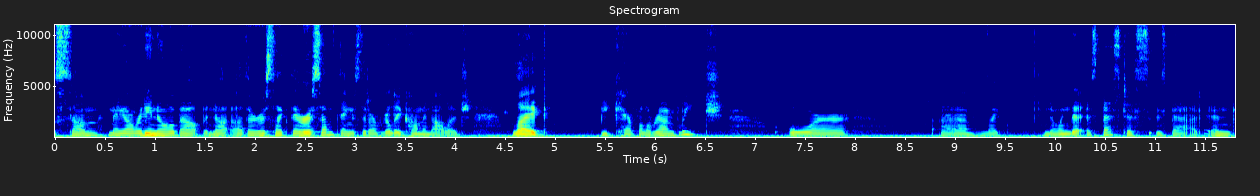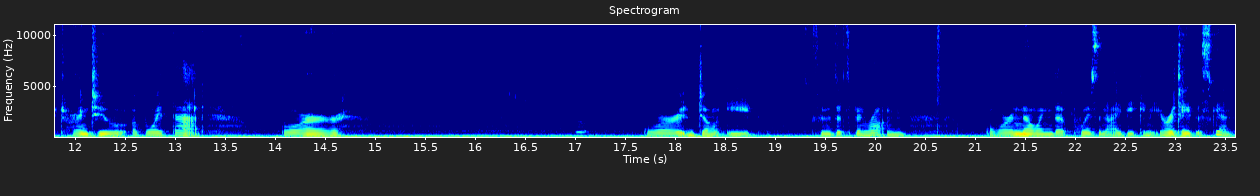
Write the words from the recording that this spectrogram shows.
some may already know about, but not others. Like there are some things that are really common knowledge, like be careful around bleach, or um, like knowing that asbestos is bad and trying to avoid that, or or don't eat food that's been rotten, or knowing that poison ivy can irritate the skin,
